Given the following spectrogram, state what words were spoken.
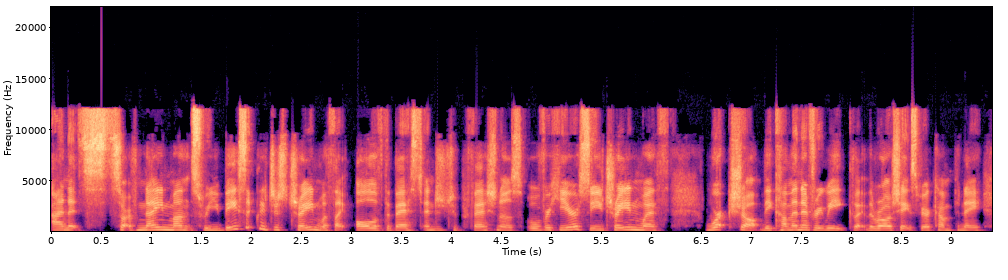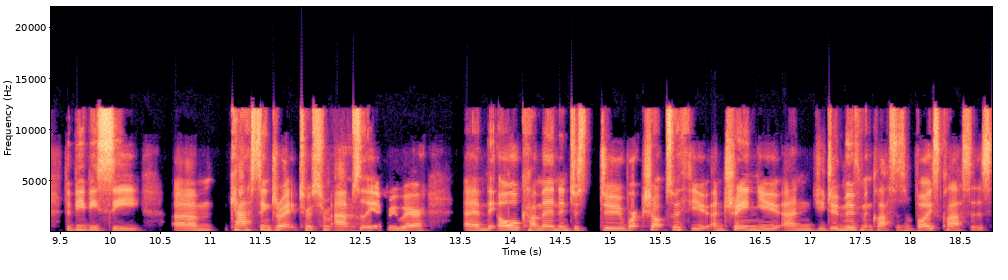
and it's sort of nine months where you basically just train with like all of the best industry professionals over here. So you train with workshop, they come in every week, like the Royal Shakespeare Company, the BBC, um, casting directors from Yeah. absolutely everywhere. Um, they all come in and just do workshops with you and train you, and you do movement classes and voice classes.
